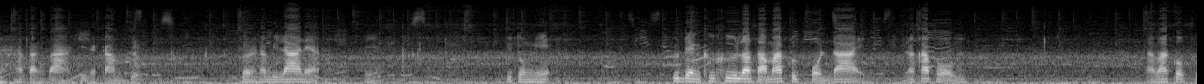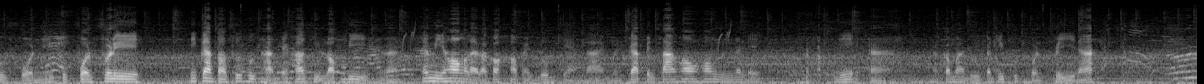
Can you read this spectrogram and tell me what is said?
นะฮะต่างๆ กิจกรรม ส่วนคามิล่าเนี่ยนี่อยู่ตรงนี้จุดเด่นคือคือเราสามารถฝึกฝนได้นะครับผม สามารถกดฝึกฝนนี่ฝึกฝนฟรี นี่การต่อสู้ฝึกหัดไปเข้าสู่ล็อบบี้นะถ้ามีห้องอะไรเราก็เข้าไปร่วมแจมได้ เหมือนกับเป็นสร้างห้องห้องนึงนั่นเอง นี่อ่าแล้วก็มาดูกันที่ฝึกฝนฟรีนะเออ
